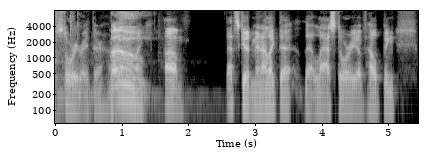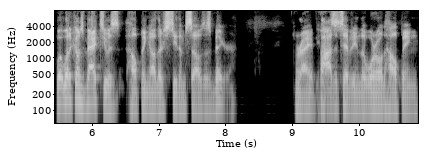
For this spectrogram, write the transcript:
story right there. Boom. Um, that's good, man. I like that that last story of helping. What what it comes back to is helping others see themselves as bigger right? Yes. Positivity in the world, helping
